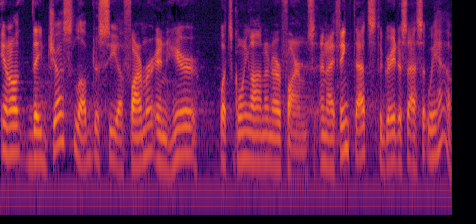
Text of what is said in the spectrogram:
you know, they just love to see a farmer and hear what's going on in our farms. And I think that's the greatest asset we have.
